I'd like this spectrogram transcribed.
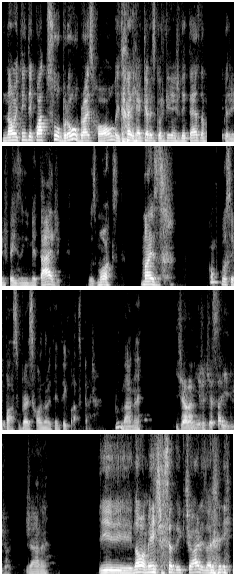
Na 84 sobrou o Bryce Hall, e daí aquela escolha que a gente detesta, que a gente fez em metade, os mocks. Mas como que você passa o Bryce Hall na 84, cara? Não dá, né? Já na minha já tinha saído, já. Já, né? E novamente é Dick Charles, olha aí.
